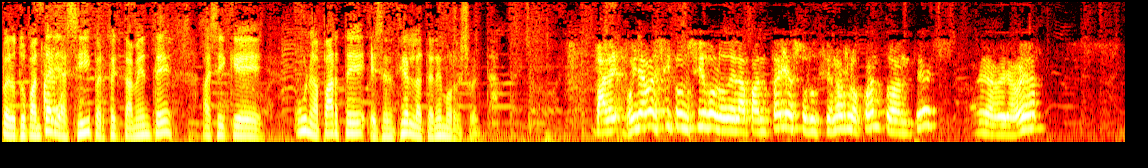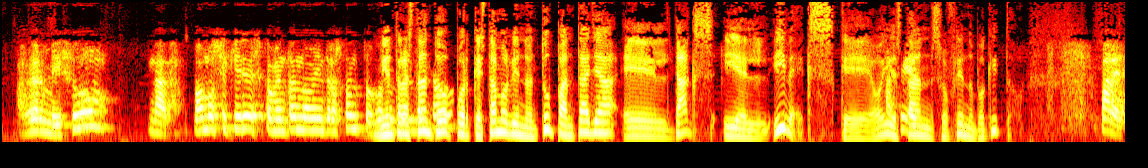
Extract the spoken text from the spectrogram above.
pero tu pantalla sí, perfectamente, así que una parte esencial la tenemos resuelta. Vale, voy a ver si consigo lo de la pantalla solucionarlo cuanto antes. A ver, a ver, a ver. A ver, mi Zoom. Nada, vamos si quieres comentando mientras tanto. Mientras tanto, porque estamos viendo en tu pantalla el DAX y el IBEX, que hoy están sufriendo un poquito. Vale,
